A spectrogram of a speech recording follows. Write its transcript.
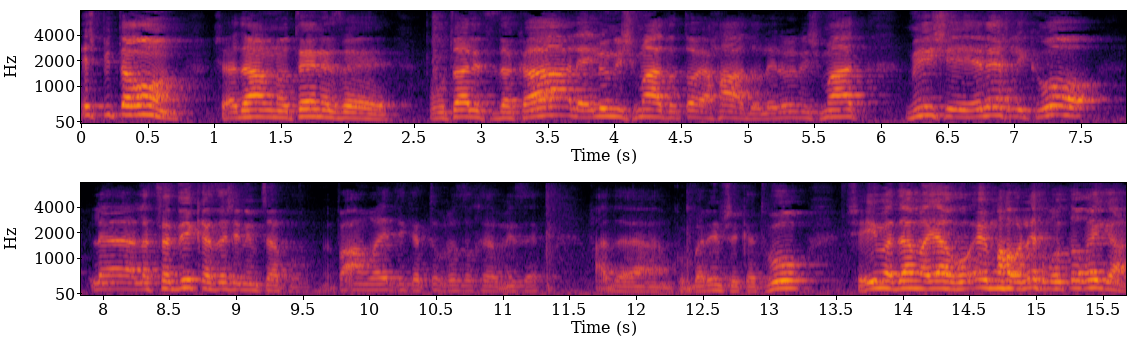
יש פתרון, שאדם נותן איזה פרוטה לצדקה, לעילוי נשמת אותו אחד, או לעילוי נשמת מי שילך לקרוא לצדיק הזה שנמצא פה. פעם ראיתי כתוב, לא זוכר מי זה, אחד המקובלים שכתבו, שאם אדם היה רואה מה הולך באותו רגע,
